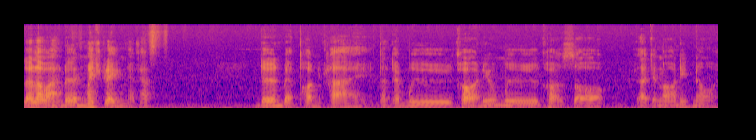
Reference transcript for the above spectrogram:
แล้วระหว่างเดินไม่เกรงนะครับ เดินแบบผ่อนคลาย ตั้งแต่มือข้อนิ้วมือ ข้อศอก อาจจะงอนิดหน่อย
